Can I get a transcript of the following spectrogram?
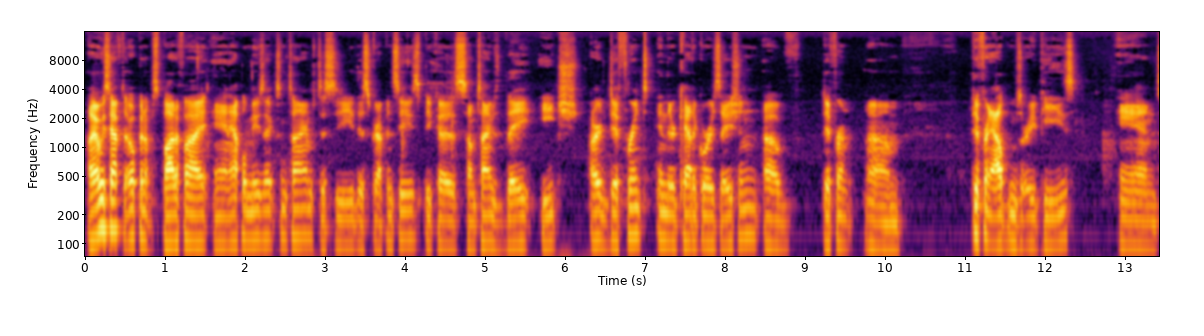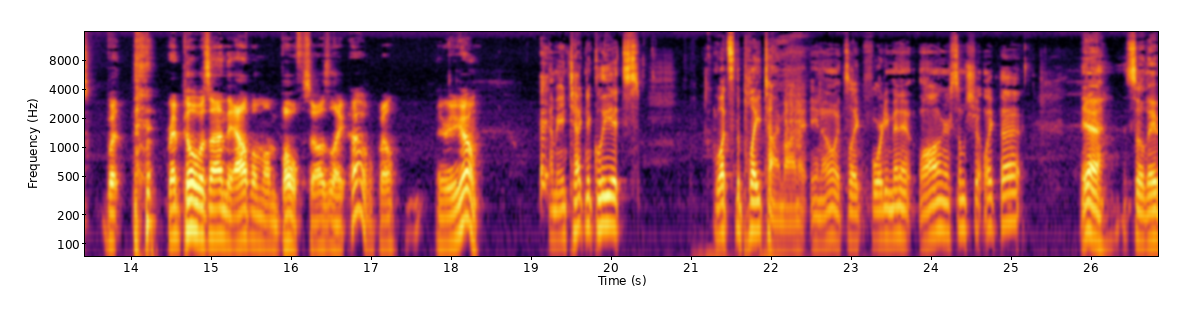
I always have to open up Spotify and Apple Music sometimes to see discrepancies because sometimes they each are different in their categorization of different um, different albums or EPs. And but Red Pill was on the album on both, so I was like, oh well, there you go. I mean, technically, it's what's the playtime on it? You know, it's like forty minute long or some shit like that. Yeah. So they,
